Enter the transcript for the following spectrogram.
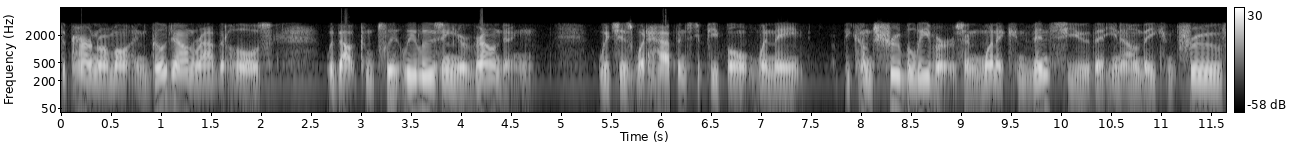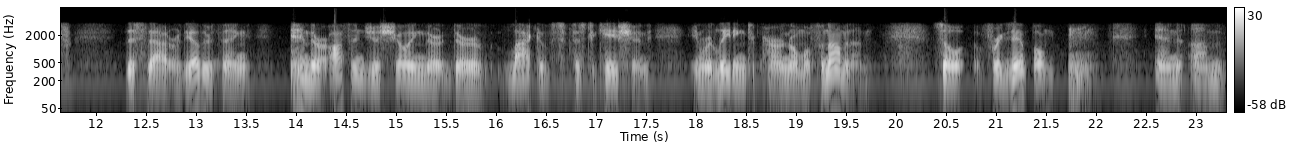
the paranormal and go down rabbit holes without completely losing your grounding, which is what happens to people when they become true believers and want to convince you that, you know, they can prove this, that, or the other thing. And they're often just showing their, their lack of sophistication in relating to paranormal phenomenon. So, for example, and um,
